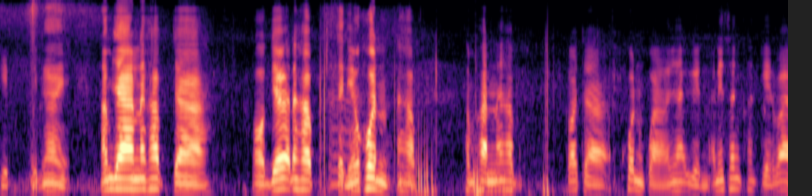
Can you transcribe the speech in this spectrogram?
กรีดกรีดง่ายน้ำยางนะครับจะออกเยอะนะครับแต่เหนียวข้นนะครับสำคัญนะครับ ก็จะข้นกว่าน้ำยางอื่น อันนี้สังเกตว่า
